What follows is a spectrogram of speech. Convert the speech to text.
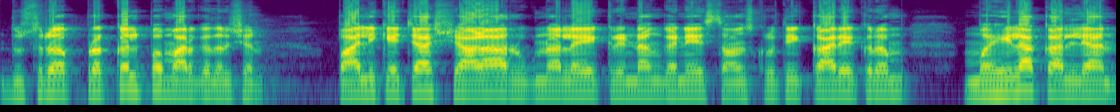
दुसरं प्रकल्प मार्गदर्शन. पालिकेच्या शाळा रुग्णालये क्रीडांगणे सांस्कृतिक कार्यक्रम महिला कल्याण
